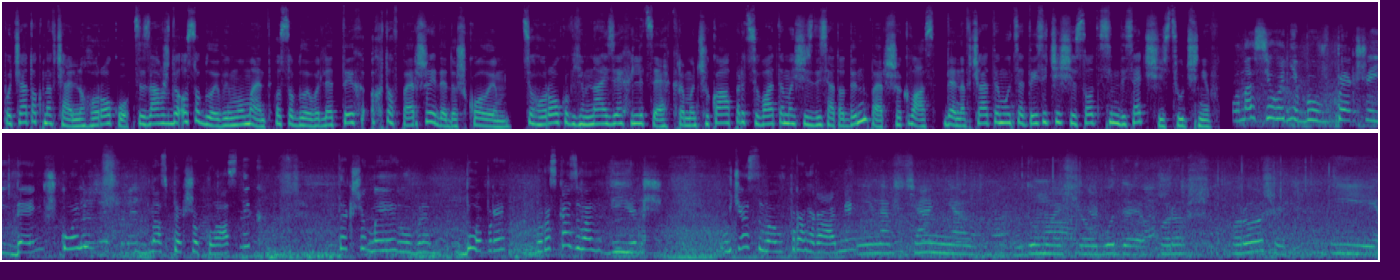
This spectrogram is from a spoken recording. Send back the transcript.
Початок навчального року це завжди особливий момент, особливо для тих, хто вперше йде до школи. Цього року в гімназіях ліцеях Кременчука працюватиме 61 перший клас, де навчатимуться 1676 учнів. У нас сьогодні був перший день в школі. У нас першокласник. Так що ми добре, добре. Розказував вірш, участвував в програмі. І навчання, думаю, що буде хорош, хороше і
